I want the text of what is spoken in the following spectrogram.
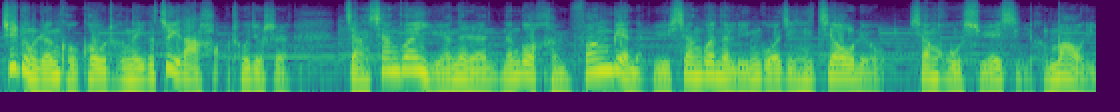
这种人口构成的一个最大好处就是，讲相关语言的人能够很方便的与相关的邻国进行交流、相互学习和贸易。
